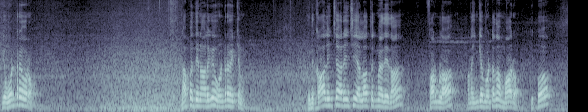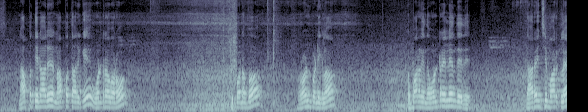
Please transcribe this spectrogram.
இங்கே ஒன்றரை வரும். நாற்பத்தி நாலுக்கு ஒன்றரை வைக்கணும். இது கால் இன்ச்சு அரை இன்ச்சு எல்லாத்துக்குமே அதே தான் ஃபார்முலா. ஆனால் இங்கே மட்டும்தான் மாறும். இப்போது நாற்பத்தி நாலு நாற்பத்தாறுக்கு ஒன்றரை வரும். இப்போ நம்ம ரவுண்ட் பண்ணிக்கலாம். இப்போ பாருங்கள் இந்த ஒன்றரைலேருந்து இது இந்த அரை இன்ச்சு மார்க்கில்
